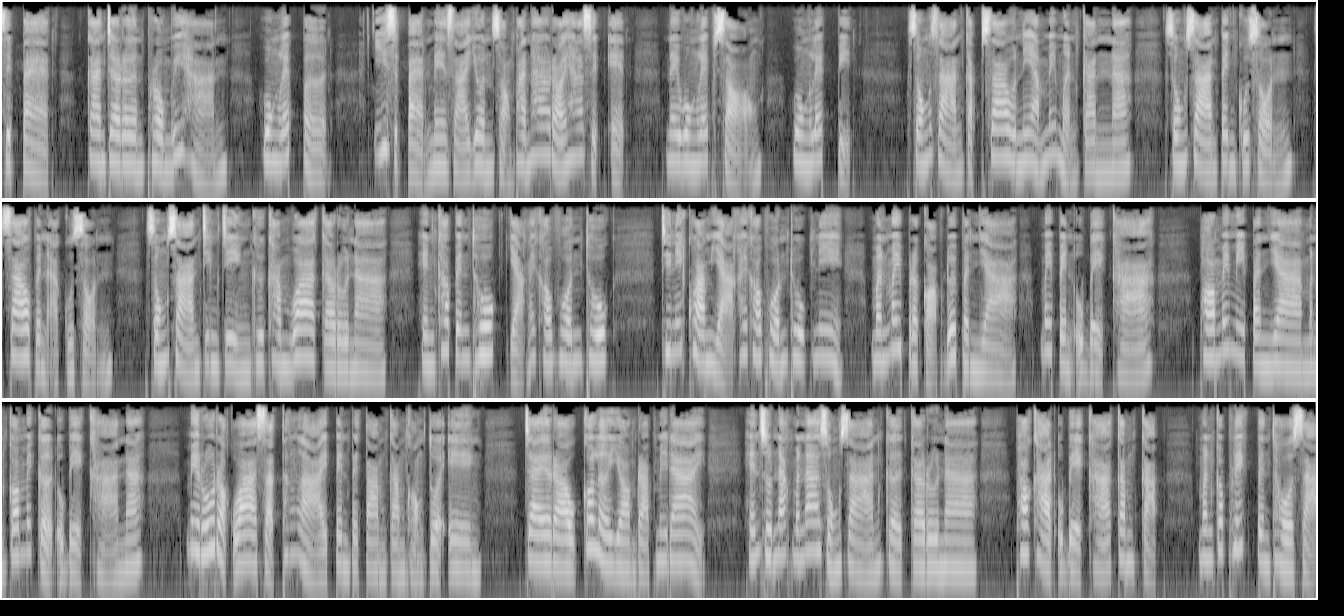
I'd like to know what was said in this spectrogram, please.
18. การเจริญพรหมวิหาร วงเล็บเปิด 28 เมษายน 2551 ในวงเล็บสองวงเล็บปิด สงสารกับเศร้าเนี่ยไม่เหมือนกันนะ สงสารเป็นกุศล เศร้าเป็นอกุศล สงสารจริง ๆ คือคำว่าการุณา เห็นเขาเป็นทุกข์อยากให้เขาพ้นทุกข์ทีนี้ความอยากให้เขาพ้นทุกข์นี่ มันไม่ประกอบด้วยปัญญา ไม่เป็นอุเบกขา พอไม่มีปัญญามันก็ไม่เกิดอุเบกขานะ ไม่รู้หรอกว่าสัตว์ทั้งหลายเป็นไปตามกรรมของตัวเอง ใจเราก็เลยยอมรับไม่ได้ เห็นสุนัขมันน่าสงสารเกิดการุณา พอขาดอุเบกขากำกับ มันก็พลิกเป็นโทสะ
